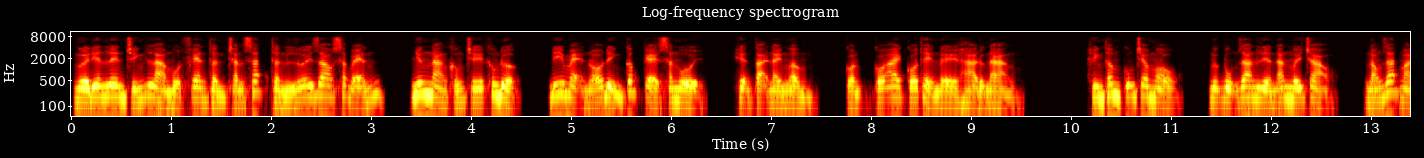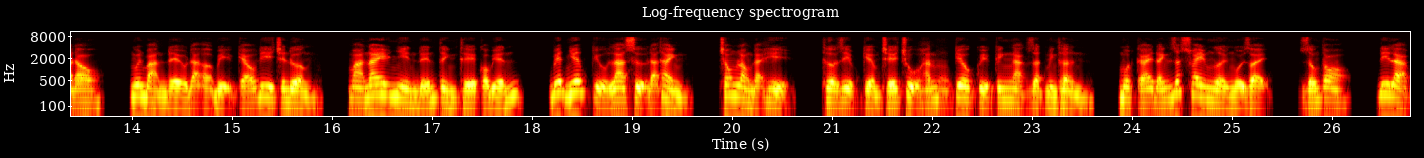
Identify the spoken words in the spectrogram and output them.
người điên lên chính là một phen thần chắn sắt thần lưỡi dao sắc bén, nhưng nàng khống chế không được, đi mẹ nó đỉnh cấp kẻ săn ngồi, hiện tại này ngầm, còn có ai có thể nề hà được nàng. Hình thâm cũng treo màu, ngực bụng gian liền ăn mấy chảo, nóng rát mà đau, nguyên bản đều đã ở bị kéo đi trên đường, mà nay nhìn đến tình thế có biến, biết nhiếp cửu la sự đã thành, trong lòng đại hỉ, thừa dịp kiềm chế trụ hắn tiêu quỷ kinh ngạc giật mình thần, một cái đánh rất xoay người ngồi dậy, giống to, đi lạp,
